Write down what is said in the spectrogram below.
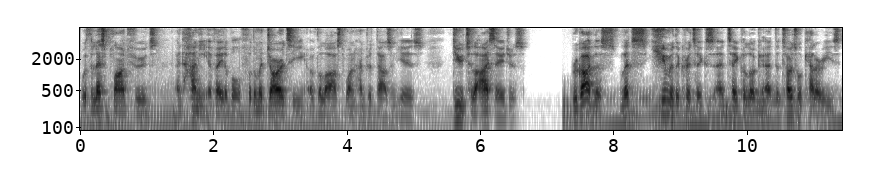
with less plant foods and honey available for the majority of the last 100,000 years, due to the ice ages. Regardless, let's humor the critics and take a look at the total calories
